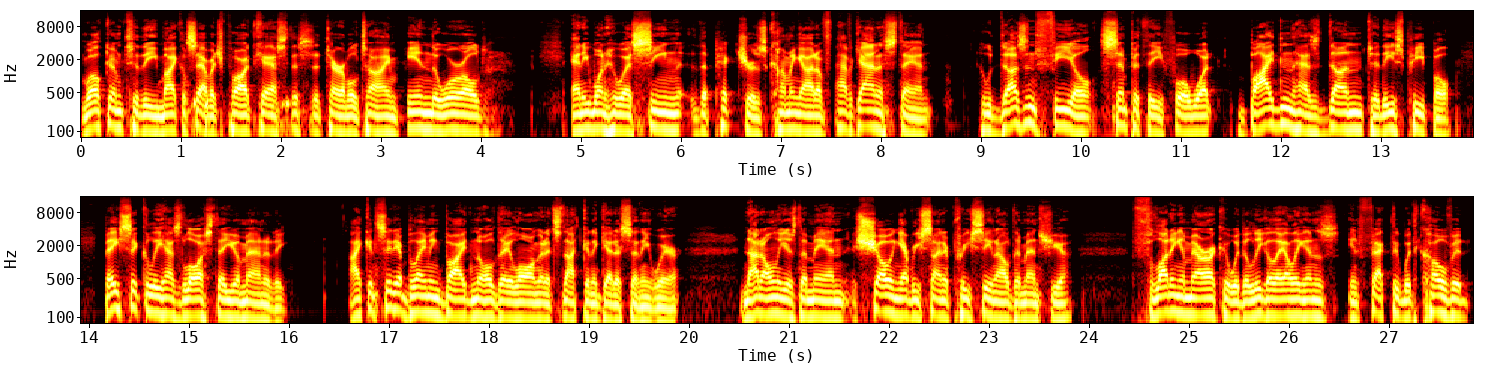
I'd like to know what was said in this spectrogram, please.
Welcome to the Michael Savage podcast. This is a terrible time in the world. Anyone who has seen the pictures coming out of Afghanistan, who doesn't feel sympathy for what Biden has done to these people, basically has lost their humanity. I can sit here blaming Biden all day long, and it's not going to get us anywhere. Not only is the man showing every sign of presenile dementia, flooding America with illegal aliens infected with COVID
